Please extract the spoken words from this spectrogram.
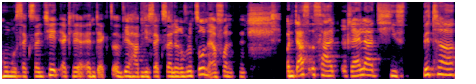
Homosexualität entdeckt, wir haben die sexuelle Revolution erfunden. Und das ist halt relativ bitter,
